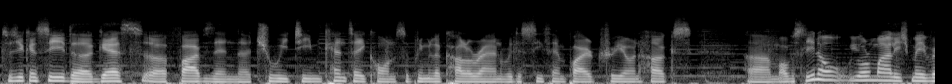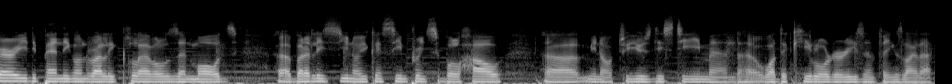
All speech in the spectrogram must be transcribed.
So as you can see the GAS uh, Fives and uh, Chewie team can take on Supreme Kylo Ren with the Sith Empire trio and Hux. Um, obviously, you know, your mileage may vary depending on relic levels and mods, uh, but at least, you know, you can see in principle how uh, you know to use this team and uh, what the kill order is and things like that.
